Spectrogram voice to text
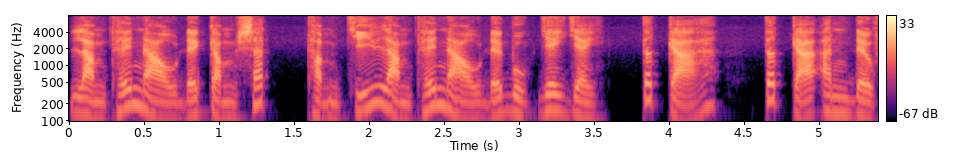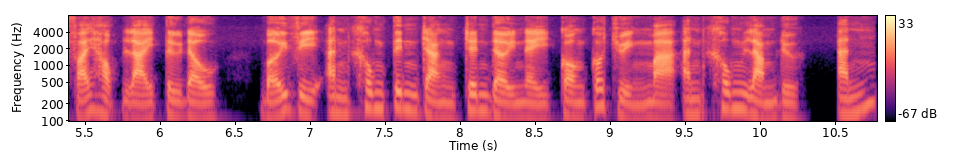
làm thế nào để cầm sách, thậm chí làm thế nào để buộc dây giày. Tất cả, tất cả anh đều phải học lại từ đầu, bởi vì anh không tin rằng trên đời này còn có chuyện mà anh không làm được. Ánh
